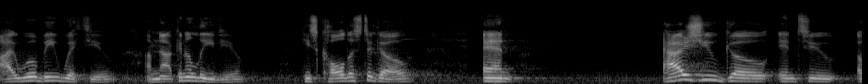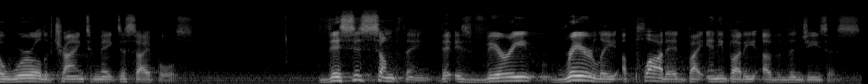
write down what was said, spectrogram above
I will be with you. I'm not going to leave you. He's called us to go. And as you go into a world of trying to make disciples, this is something that is very rarely applauded by anybody other than Jesus.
